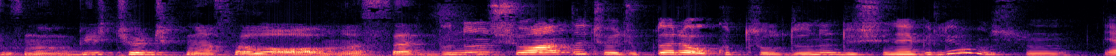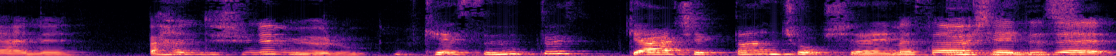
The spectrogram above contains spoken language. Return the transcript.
bunun bir çocuk masalı olması. Bunun şu anda çocuklara okutulduğunu düşünebiliyor musun? Yani ben düşünemiyorum. Kesinlikle gerçekten çok şey. Mesela ilginç. şeyde de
